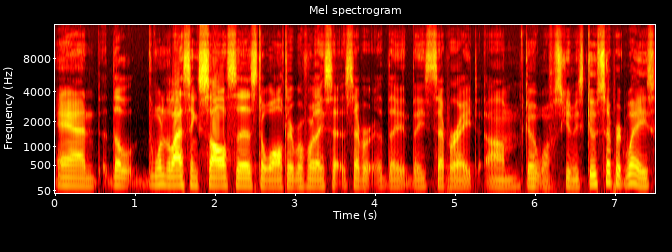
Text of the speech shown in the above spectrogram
And the one of the last things Saul says to Walter before they se- separate they they separate um go well excuse me go separate ways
